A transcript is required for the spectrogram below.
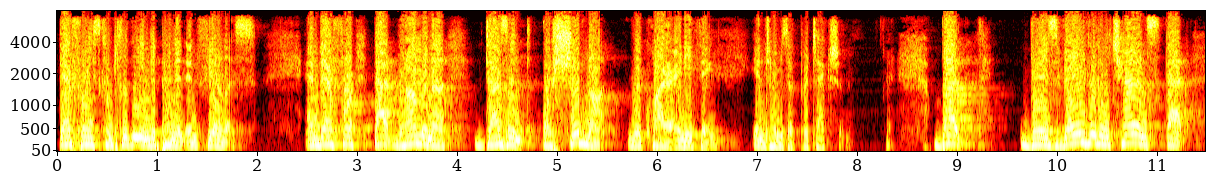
Therefore, he's completely independent and fearless. And therefore, that brahmana doesn't or should not require anything in terms of protection. But there's very little chance that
